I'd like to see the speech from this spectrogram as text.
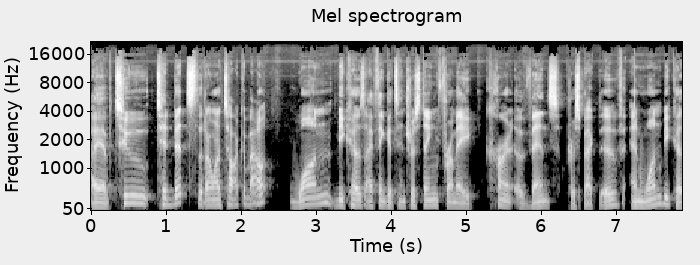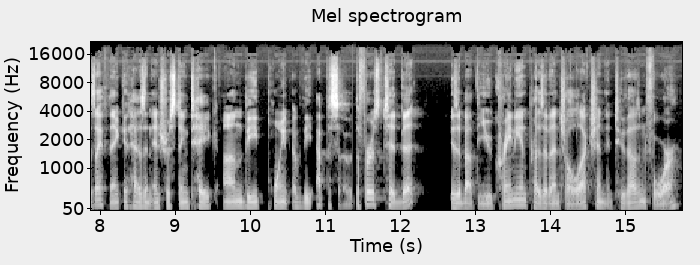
I have two tidbits that I want to talk about. One, because I think it's interesting from a current events perspective, and one, because I think it has an interesting take on the point of the episode. The first tidbit is about the Ukrainian presidential election in 2004,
